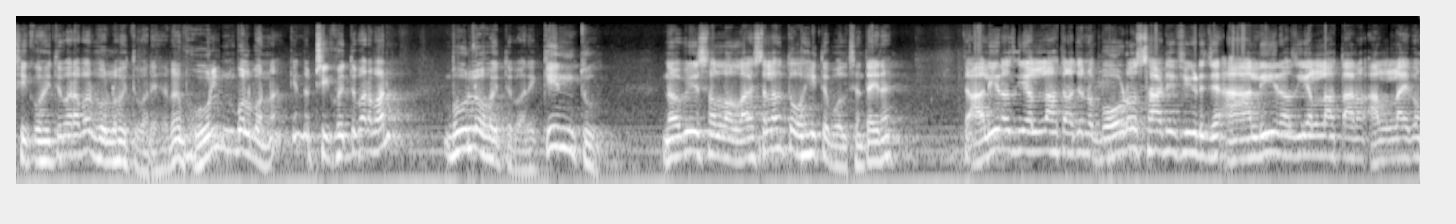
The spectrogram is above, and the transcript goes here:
ঠিক হইতে পারে, আবার ভুল হইতে পারে। ভুল বলব না, কিন্তু ঠিক হইতে পারে, আবার ভুলও হইতে পারে। কিন্তু নবী সাল্লা সাল্লাম তো ওহিতে বলছেন, তাই না? তো আলী রাজি আল্লাহ তার জন্য বড় সার্টিফিকেট যে আলী রাজি আল্লাহ তার আল্লাহ এবং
